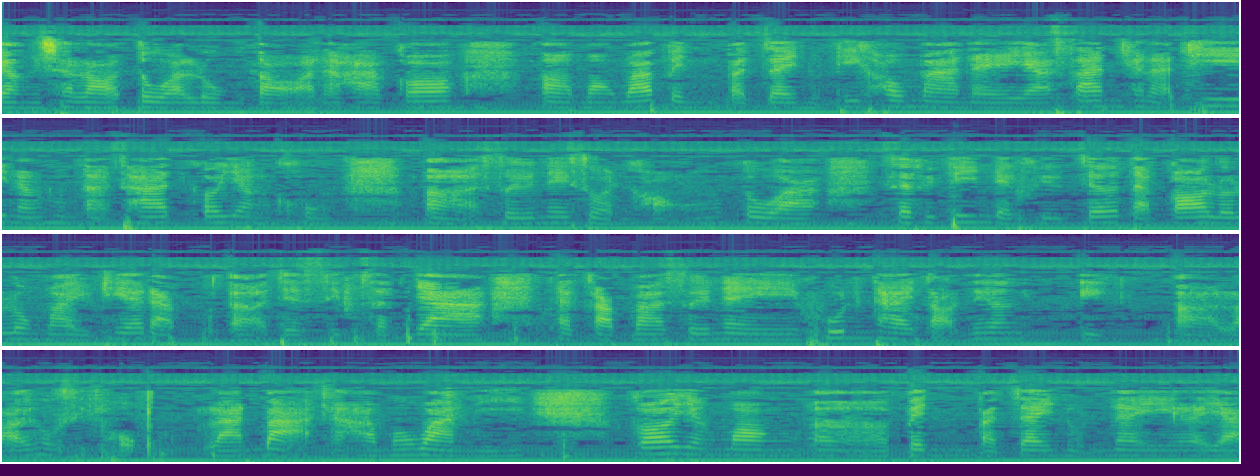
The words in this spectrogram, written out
ยังชะลอตัวลงต่อนะคะ ก็มองว่าเป็นปัจจัยหนุนที่เข้ามาในระยะสั้นขณะที่นักทุนต่างชาติก็ยังคงซื้อในส่วนของตัว s e t 50 Index Future แต่ก็ลดลงมาอยู่ที่ระดับต่อ70 สัญญา แต่กลับมาซื้อในหุ้นไทยต่อเนื่องอีก 166 ล้านบาทนะคะเมื่อวานนี้ ก็ยังมองเอเป็นปัจจัยหนุนในระยะ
